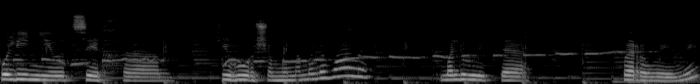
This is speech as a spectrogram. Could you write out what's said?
по лінії цих е, фігур, що ми намалювали, малюєте перлини.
